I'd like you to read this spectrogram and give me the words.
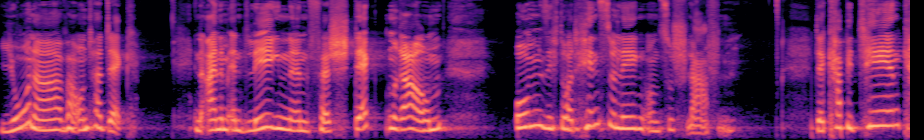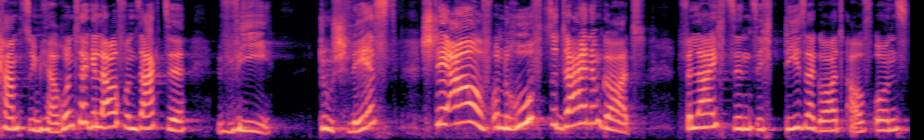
Jona war unter Deck, in einem entlegenen, versteckten Raum, um sich dort hinzulegen und zu schlafen. Der Kapitän kam zu ihm heruntergelaufen und sagte, wie, du schläfst? Steh auf und ruf zu deinem Gott. Vielleicht sinnt sich dieser Gott auf uns,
